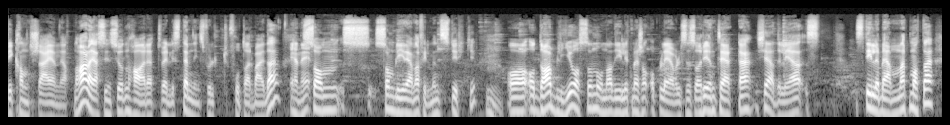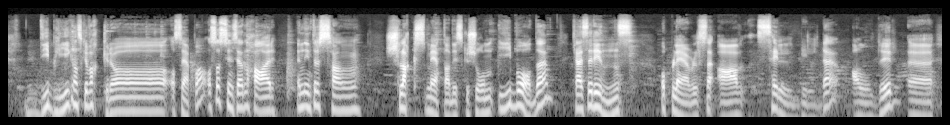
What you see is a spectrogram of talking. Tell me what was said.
vi kanskje er enig i at den har da, Jeg syns jo den har et veldig stemningsfullt fotoarbeide som, som blir en av filmens styrker. Mm. Og, og da blir jo også noen av de litt mer sånn opplevelsesorienterte, kjedelige stillebenene, på en måte, de blir ganske vakre å, å se på. Og så syns jeg den har en interessant slags metadiskusjon i både keiserinnens opplevelse av selvbilde, alder, eh,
